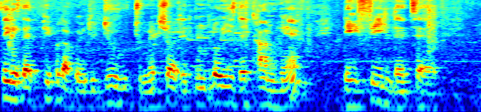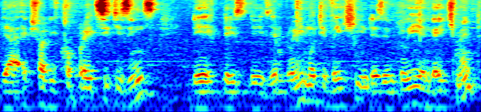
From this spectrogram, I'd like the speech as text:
things that people are going to do to make sure that employees that come here, they feel that uh, they are actually corporate citizens. They, there's, there's, employee motivation, there's employee engagement,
